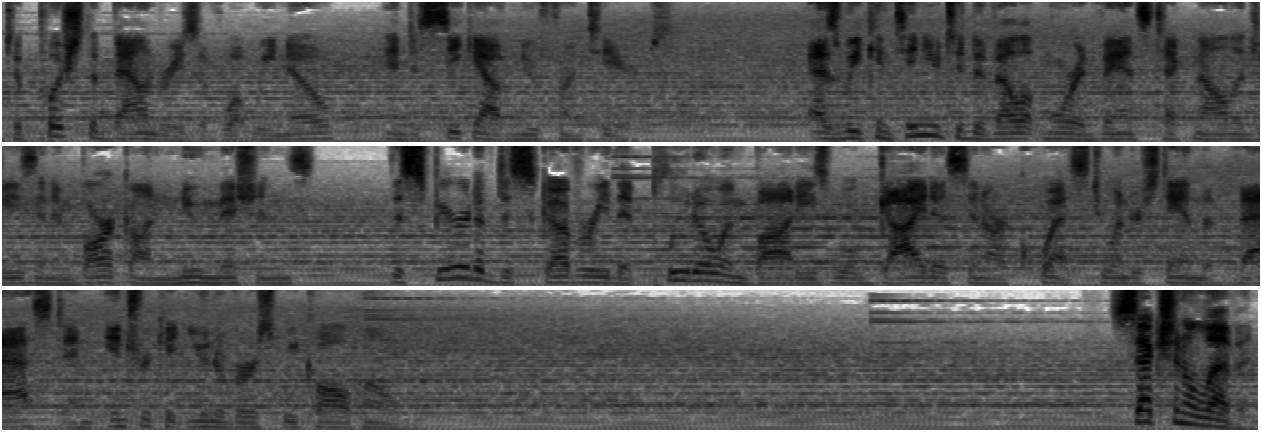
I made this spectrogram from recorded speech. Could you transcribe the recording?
to push the boundaries of what we know and to seek out new frontiers. As we continue to develop more advanced technologies and embark on new missions, the spirit of discovery that Pluto embodies will guide us in our quest to understand the vast and intricate universe we call home. Section 11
